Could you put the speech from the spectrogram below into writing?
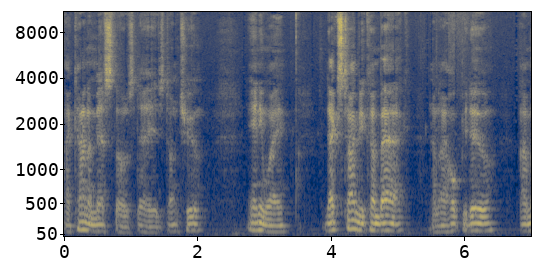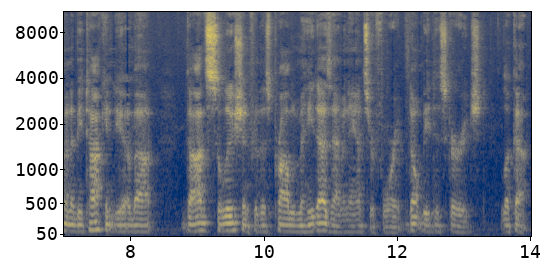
I kind of miss those days, don't you? Anyway, next time you come back, and I hope you do, I'm going to be talking to you about God's solution for this problem, and He does have an answer for it. Don't be discouraged. Look up.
